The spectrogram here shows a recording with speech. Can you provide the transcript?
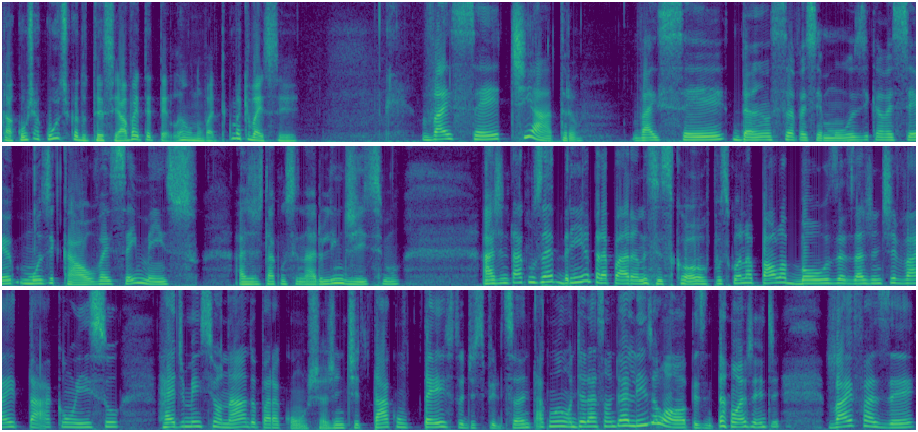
da concha acústica do TCA, vai ter telão, não vai ter? Como é que vai ser? Vai ser teatro. Vai ser dança, vai ser música, vai ser musical, vai ser imenso. A gente está com um cenário lindíssimo. A gente está com Zebrinha preparando esses corpos. Com a Paula Bouzas, a gente vai estar tá com isso redimensionado para a concha. A gente está com texto de Espírito Santo, está com a direção de Elise Lopes. Então a gente vai fazer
